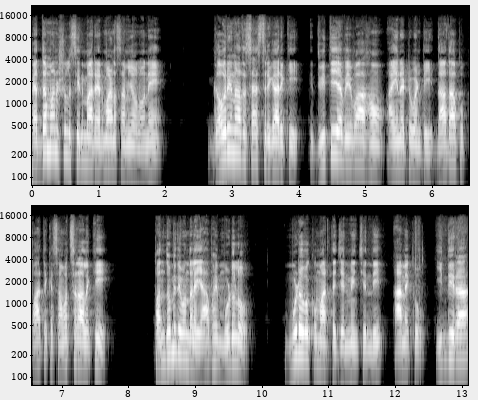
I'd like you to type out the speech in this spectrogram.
పెద్ద మనుషులు సినిమా నిర్మాణ సమయంలోనే గౌరీనాథ శాస్త్రి గారికి ద్వితీయ వివాహం అయినటువంటి దాదాపు పాతిక సంవత్సరాలకి పంతొమ్మిది వందల యాభై మూడులో మూడవ కుమార్తె జన్మించింది. ఆమెకు ఇందిర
